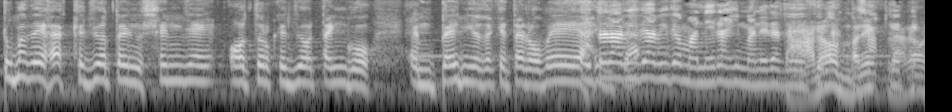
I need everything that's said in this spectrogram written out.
tú me dejas que yo te enseñe otro que yo tengo empeño de que te lo veas. En toda la tal. vida ha habido maneras y maneras de Claro, decir hombre, cosas, claro,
